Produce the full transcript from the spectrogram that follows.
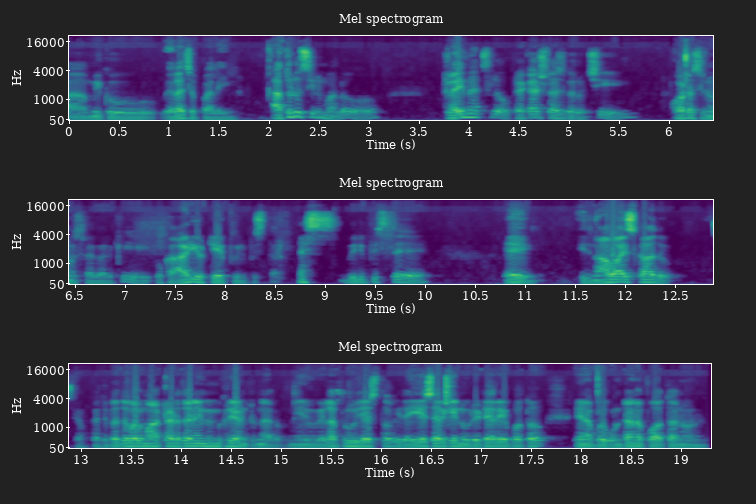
మీకు ఎలా చెప్పాలి? అతడు సినిమాలో క్లైమాక్స్లో ప్రకాష్ రాజ్ గారు వచ్చి కోట శ్రీనివాసరావు గారికి ఒక ఆడియో టేప్ వినిపిస్తారు. ఎస్ వినిపిస్తే ఏ ఇది నా వాయిస్ కాదు. పెద్ద పెద్ద వాళ్ళు మాట్లాడితేనే మిమిక్రీ అంటున్నారు. నేను ఎలా ప్రూవ్ చేస్తావు? ఇది అయ్యేసరికి నువ్వు రిటైర్ అయిపోతావు. నేను అప్పుడు ఉంటానో పోతాను అని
